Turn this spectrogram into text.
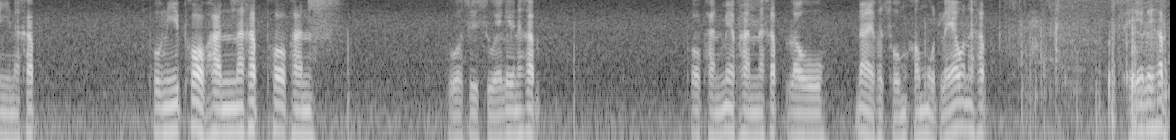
นี่นะครับ พวกนี้พ่อพันธุ์นะครับ พ่อพันธุ์ตัวสวยๆเลยนะครับ พ่อพันธุ์แม่พันธุ์นะครับ เราได้ผสมเขาหมดแล้วนะครับเทเลยครับ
